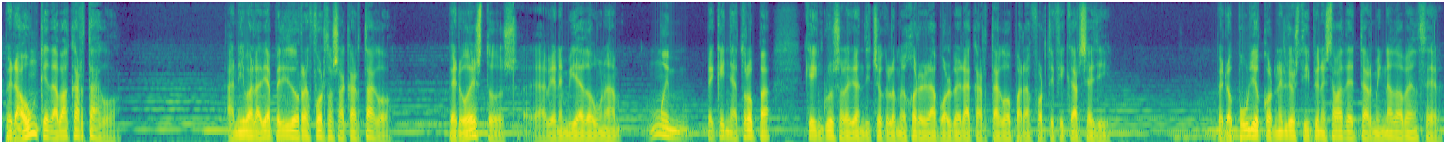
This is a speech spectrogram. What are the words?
pero aún quedaba Cartago. Aníbal había pedido refuerzos a Cartago, pero estos habían enviado una muy pequeña tropa que incluso le habían dicho que lo mejor era volver a Cartago para fortificarse allí. Pero Publio Cornelio Escipión estaba determinado a vencer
